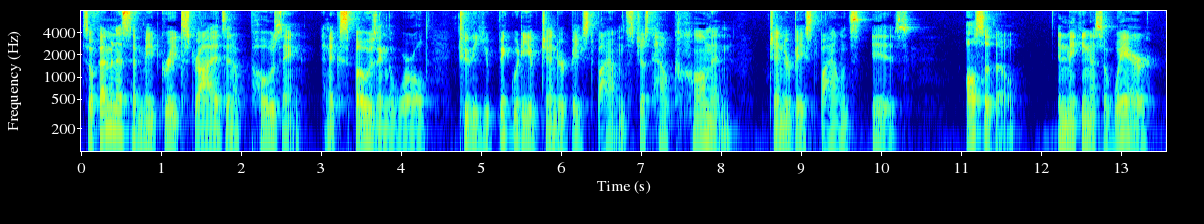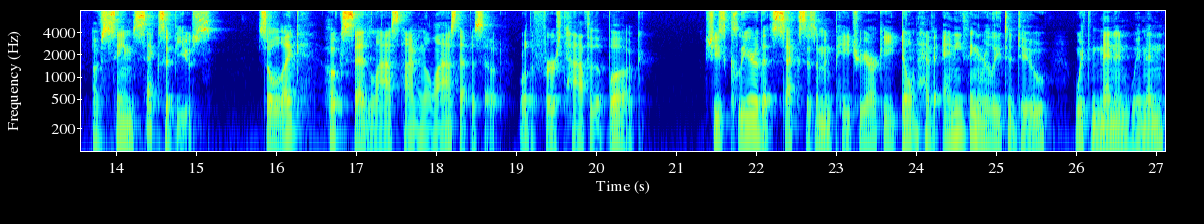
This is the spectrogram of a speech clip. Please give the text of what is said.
So, feminists have made great strides in opposing and exposing the world to the ubiquity of gender based violence, just how common gender based violence is. Also, though, in making us aware of same sex abuse. So, like Hooks said last time in the last episode, or the first half of the book, she's clear that sexism and patriarchy don't have anything really to do with men and women,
